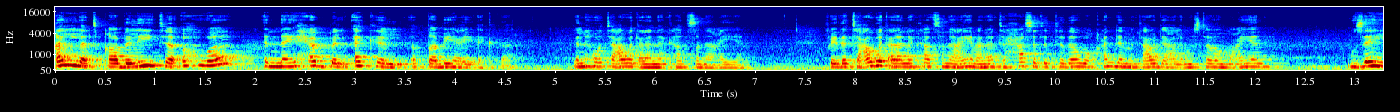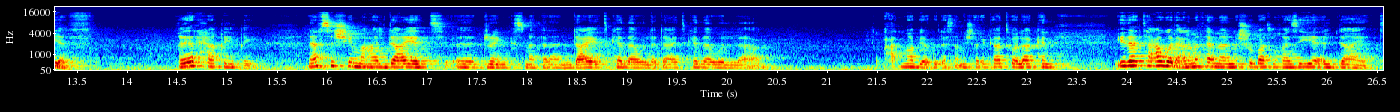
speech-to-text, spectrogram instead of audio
قلت قابليته هو إنه يحب الأكل الطبيعي أكثر لأنه هو تعود على نكهات صناعية. فإذا تعود على نكهات صناعية معناته حاسه التذوق عنده متعودة على مستوى معين مزيف. غير حقيقي. نفس الشيء مع ال diet drinks مثلا diet كذا ولا diet كذا ولا بعد ما ابي أقول أسامي شركات ولكن إذا تعود على مثلا المشروبات الغازية ال diet.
